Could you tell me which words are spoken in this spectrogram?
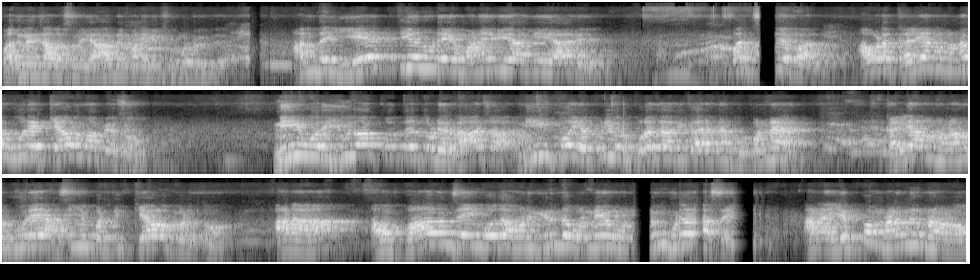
பதினஞ்சாம் வசனம் யாருடைய மனைவின்னு போட்டிருக்குது அந்த ஏத்தியனுடைய மனைவியாகிய யாரு? அவளை கல்யாணம் பண்ணா ஊரே கேவலமா பேசும். நீ ஒரு யூதா கோத்திரத்துடைய ராஜா. நீ போய் எப்படி ஒரு புறஜாதிக்காரன பொண்ண பண்ண? கல்யாணம் பண்ணாலும் ஊரே அசிங்கப்படுத்தி கேவலப்படுத்தும். ஆனா அவன் பாவம் செய்யும் போது அவனுக்கு இருந்த ஒன்னே ஒண்ணு உடல் ஆசை. ஆனா எப்ப மறந்துருந்தானோ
